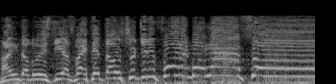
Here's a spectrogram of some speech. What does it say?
Ainda Luiz Dias vai tentar o chute de fora. Golaço!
